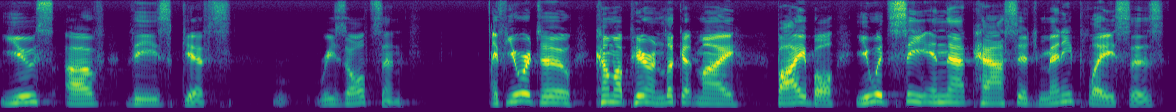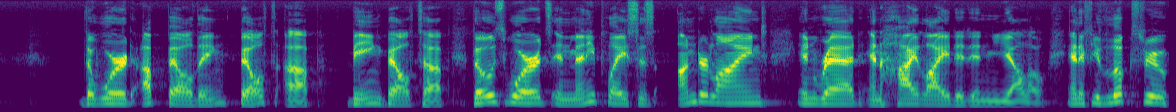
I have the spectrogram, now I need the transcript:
use of these gifts results in if you were to come up here and look at my Bible, you would see in that passage many places the word upbuilding, built up, being built up. Those words in many places underlined in red and highlighted in yellow. And if you look through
